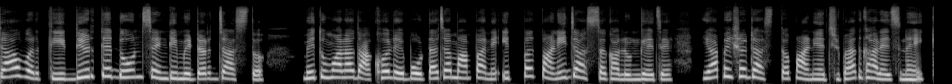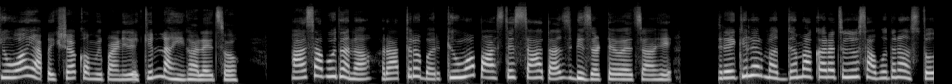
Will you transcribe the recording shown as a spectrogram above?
त्यावरती दीड ते दोन सेंटीमीटर जास्त. मी तुम्हाला दाखवले बोटाच्या मापाने इतपत पाणी जास्त घालून घ्यायचे. यापेक्षा जास्त पाणी अजिबात घालायचं नाही किंवा यापेक्षा कमी पाणी देखील नाही घालायचं. हा साबुदाणा रात्रभर किंवा पाच ते सहा तास भिजत ठेवायचा आहे. रेग्युलर मध्यम आकाराचा जो साबुदाणा असतो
